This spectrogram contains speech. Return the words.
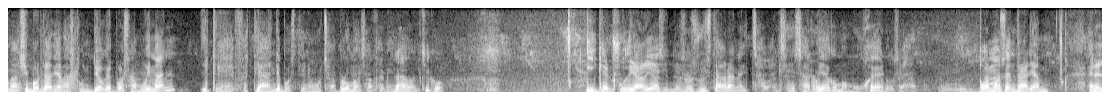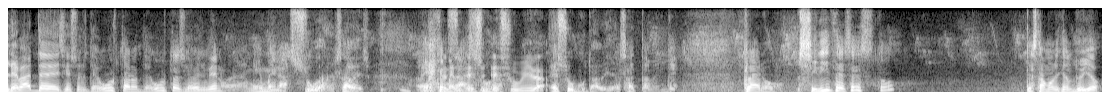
más importancia más que un tío que posa muy mal y que efectivamente pues tiene mucha pluma, es afeminado el chico. Y que en su día a día, si entras en su Instagram, el chaval se desarrolla como mujer. O sea, podemos entrar ya en el debate de si eso te gusta o no te gusta, si lo ves bien, a mí me la suda, ¿sabes? A mí es que me Es- la es- suda. es su vida. Es su puta vida, exactamente. Claro, si dices esto, que estamos diciendo tú y yo,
